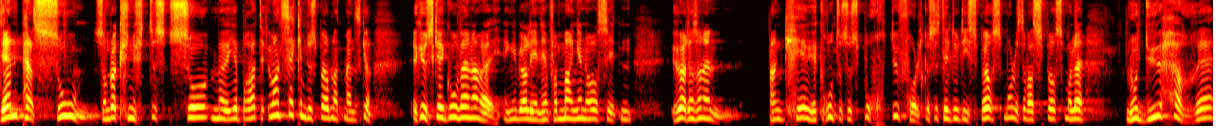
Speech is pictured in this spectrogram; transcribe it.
den personen som det knyttes så mye bra til Uansett hvem du spør blant mennesker Jeg husker en god venn av meg Ingebjørg Lindheim, for mange år siden. Hun hadde en sånn en anket, gikk rundt og så spurte hun folk, og så stilte hun de spørsmål. Og så var spørsmålet Når du hører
